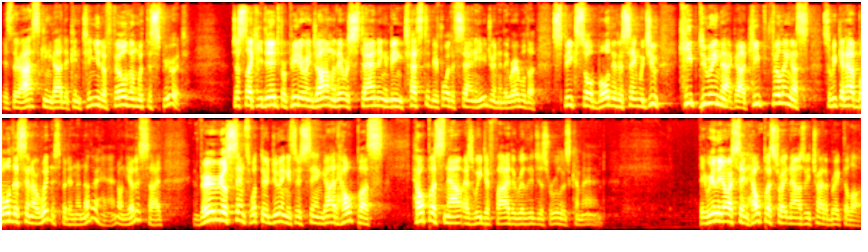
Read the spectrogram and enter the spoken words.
is they're asking God to continue to fill them with the Spirit. Just like he did for Peter and John when they were standing and being tested before the Sanhedrin and they were able to speak so boldly. They're saying, Would you keep doing that, God? Keep filling us so we can have boldness in our witness. But in another hand, on the other side, in very real sense, what they're doing is they're saying, God, help us. Help us now as we defy the religious ruler's command. They really are saying, Help us right now as we try to break the law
